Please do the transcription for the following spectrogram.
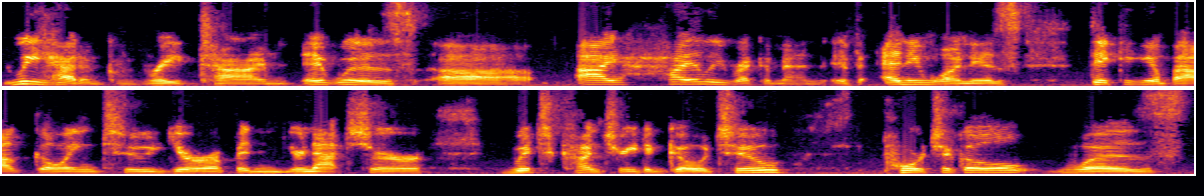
we had a great time. It was. Uh, I highly recommend if anyone is thinking about going to Europe and you're not sure which country to go to. Portugal was.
